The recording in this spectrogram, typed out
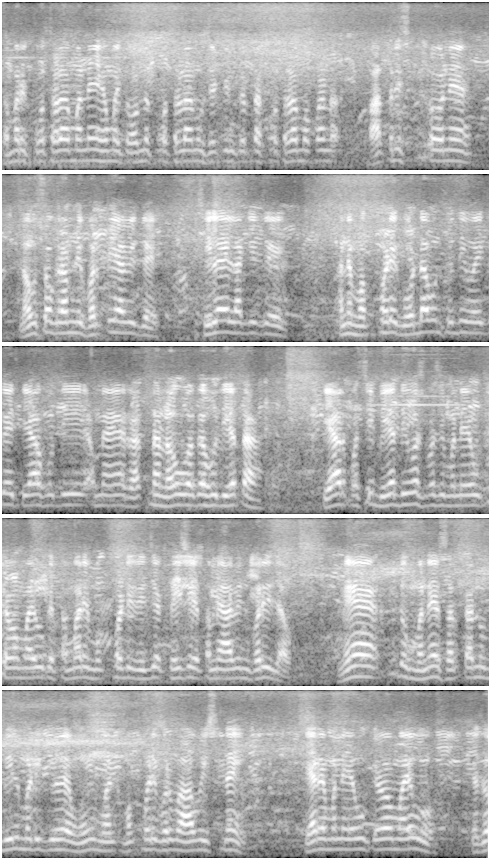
તમારી કોથળામાં નહીં સમય તો અમે કોથળાનું સેટિંગ કરતાં. કોથળામાં પણ પાંત્રીસ કિલો અને નવસો ગ્રામની ભરતી આવી ગઈ. સિલાઈ લાગી ગઈ. અને મગફળી ગોડાઉન સુધી વહી ગઈ. ત્યાં સુધી અમે રાતના નવ વાગ્યા સુધી હતા. ત્યાર પછી બે દિવસ પછી મને એવું કહેવામાં આવ્યું કે તમારી મગફળી રિજેક્ટ થઈ છે, તમે આવીને ભરી જાઓ. મેં કીધું, મને સરકારનું બિલ મળી ગયું છે, હું મગફળી ભરવા આવીશ નહીં. ત્યારે મને એવું કહેવામાં આવ્યું કે જો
